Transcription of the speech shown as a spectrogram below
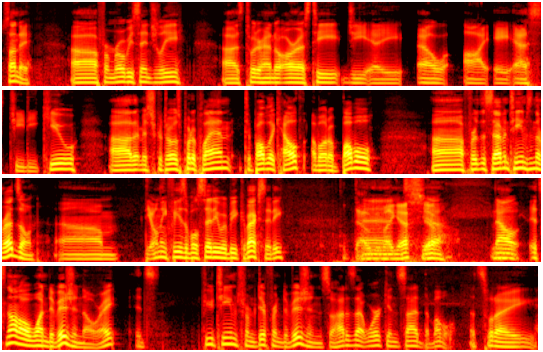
Sunday, uh, from Roby St. Julie. Uh, his Twitter handle RSTGALIASGDQ. Uh, that Mr. Courteau has put a plan to public health about a bubble uh, for the seven teams in the red zone. Um, the only feasible city would be Quebec City. That would be my guess. Yeah. Yeah. Now it's not all one division though, right? It's a few teams from different divisions. So how does that work inside the bubble? That's what I.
